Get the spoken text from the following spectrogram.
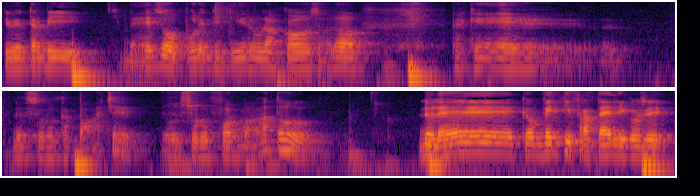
di mettermi in mezzo oppure di dire una cosa, no? Perché non sono capace, non sono formato. Non è che ho 20 fratelli così,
